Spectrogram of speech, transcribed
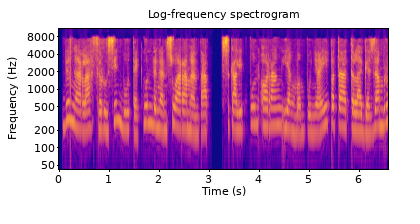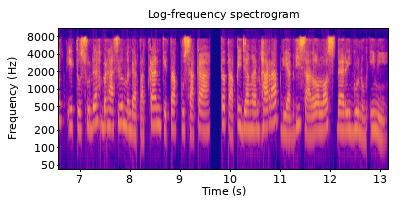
Dengarlah seru Sin Bu Tekun dengan suara mantap, sekalipun orang yang mempunyai peta telaga zamrud itu sudah berhasil mendapatkan kitab pusaka, tetapi jangan harap dia bisa lolos dari gunung ini.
